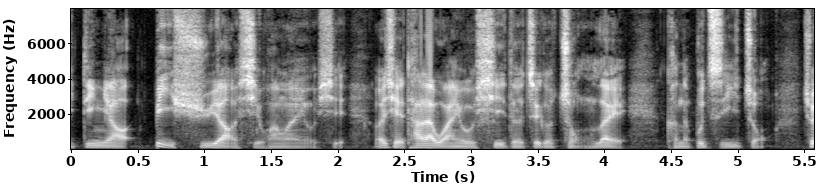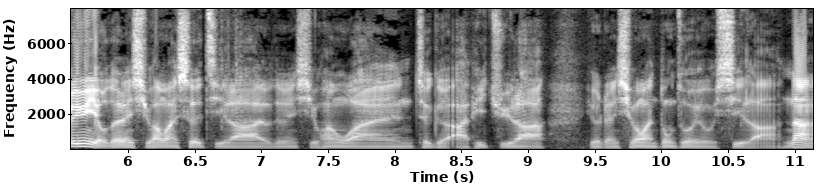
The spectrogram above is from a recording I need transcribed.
一定要必须要喜欢玩游戏，而且他在玩游戏的这个种类可能不止一种。就因为有的人喜欢玩射击啦，有的人喜欢玩这个 RPG 啦，有人喜欢玩动作游戏啦。那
